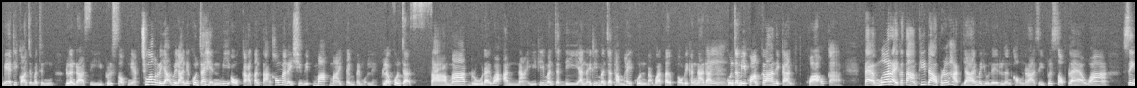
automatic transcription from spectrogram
เมษที่ก่อนจะมาถึงเรือนราศีพฤษภเนี่ยช่วงระยะเวลาเนี้คุณจะเห็นมีโอกาสต่างๆ เข้ามาในชีวิตมากมายเต็มไปหมดเลย แล้วคุณจะสามารถรู้ได้ว่าอันไหนที่มันจะดี อันไหนที่มันจะทำให้คุณแบบว่าเติบโตไปข้างหน้าได้อืมคุณจะมีความกล้าในการคว้าโอกาส แต่เมื่อไหร่ก็ตามที่ดาวพฤหัสย้ายมาอยู่ในเรือนของราศีพฤษภแปลว่า สิ่ง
